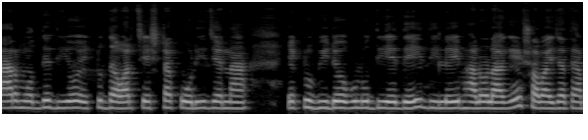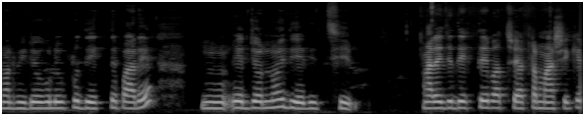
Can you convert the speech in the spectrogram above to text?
তার মধ্যে দিয়েও একটু দেওয়ার চেষ্টা করি যে না, একটু ভিডিওগুলো দিয়ে দেই, দিলেই ভালো লাগে। সবাই যাতে আমার ভিডিওগুলো একটু দেখতে পারে। এর জন্যই দিয়ে দিচ্ছি। আর এই যে দেখতেই পাচ্ছ, একটা মাসিকে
